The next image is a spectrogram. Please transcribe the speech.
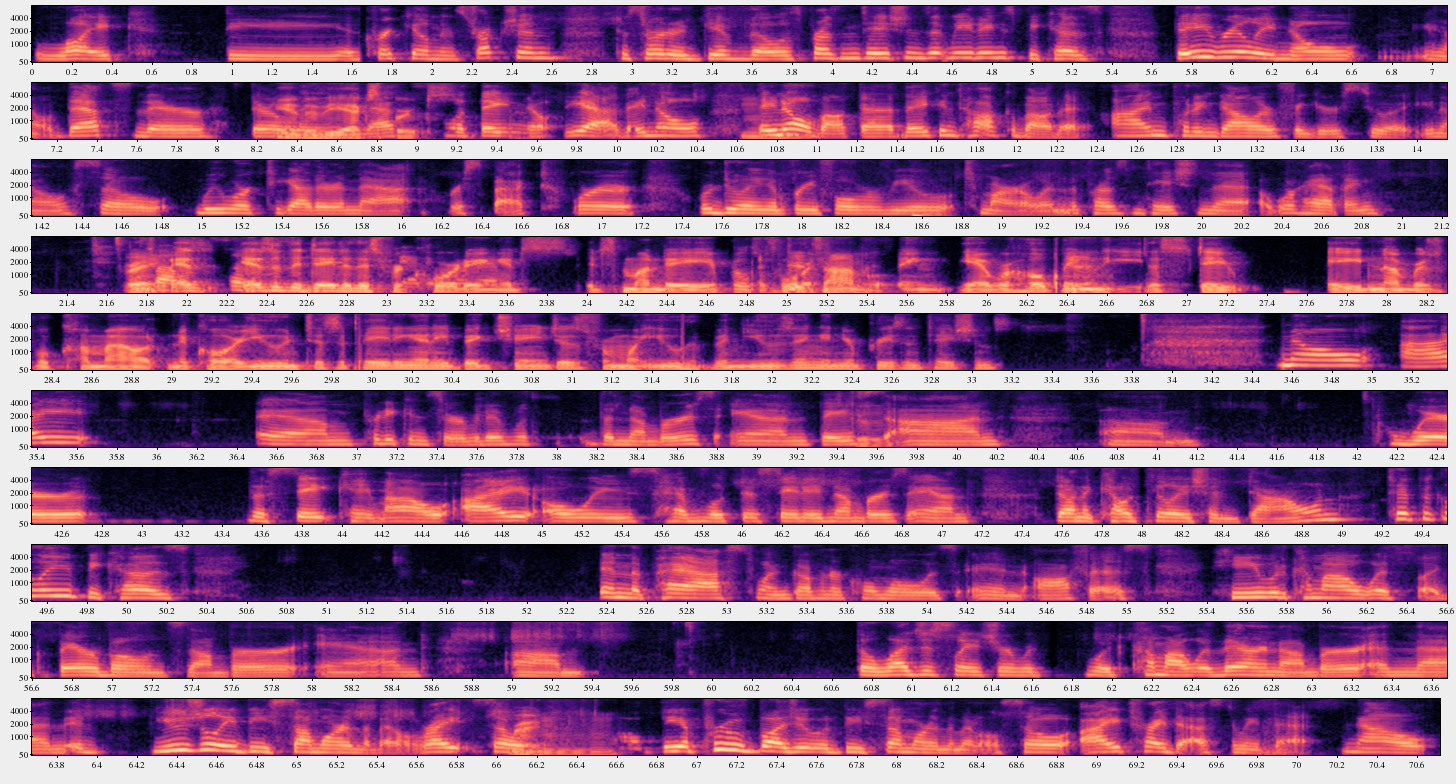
like the curriculum instruction to sort of give those presentations at meetings because they really know you know that's their their yeah, they're the experts that's what they know yeah they know mm-hmm. they know about that they can talk about it i'm putting dollar figures to it you know so we work together in that respect we're we're doing a brief overview tomorrow in the presentation that we're having Right. As, as of the date of this recording, it's it's Monday, April fourth. Yeah, we're hoping yeah. the the state aid numbers will come out. Nicole, are you anticipating any big changes from what you have been using in your presentations? No, I am pretty conservative with the numbers and based Good. on um, where the state came out, I always have looked at state aid numbers and done a calculation down typically because in the past when governor cuomo was in office he would come out with like bare bones number and um, the legislature would, would come out with their number and then it'd usually be somewhere in the middle right so right. Mm-hmm. Uh, the approved budget would be somewhere in the middle so i tried to estimate that now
